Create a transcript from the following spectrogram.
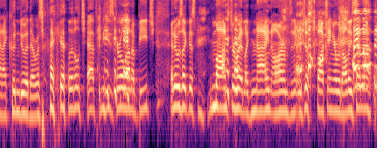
And I couldn't do it. There was like a little Japanese girl on a beach, and it was like this monster who had like nine arms, and it was just fucking her with all these. I love it.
